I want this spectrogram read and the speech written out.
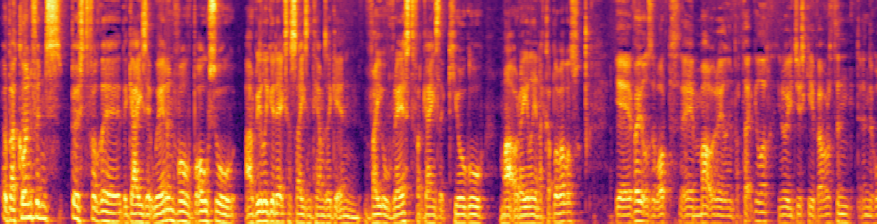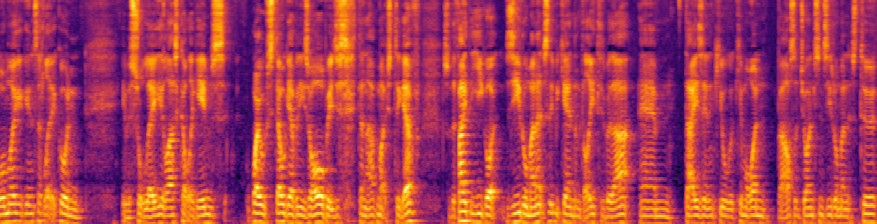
It'll be a confidence boost for the, the guys that were involved, but also a really good exercise in terms of getting vital rest for guys like Kyogo, Matt O'Riley, and a couple of others. Yeah, vital's the word. Um, Matt O'Riley in particular, you know, he just gave everything in the home leg against Atletico, and he was so leggy the last couple of games, while still giving his all, but he just didn't have much to give. So the fact that he got zero minutes the weekend, I'm delighted with that. Um, Daizen and Kyogo came on, but Alistair Johnston zero minutes too.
